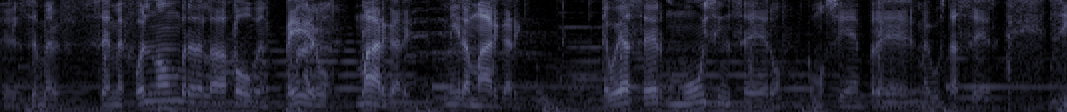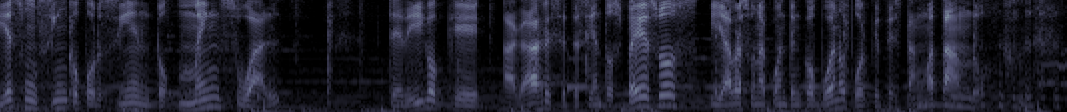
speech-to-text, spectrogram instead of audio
Eh, se, me, se me fue el nombre de la joven, pero Margaret, mira Margaret, te voy a ser muy sincero, como siempre me gusta hacer. Si es un 5% mensual, te digo que agarres 700 pesos y abras una cuenta en Cop Bueno porque te están matando.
